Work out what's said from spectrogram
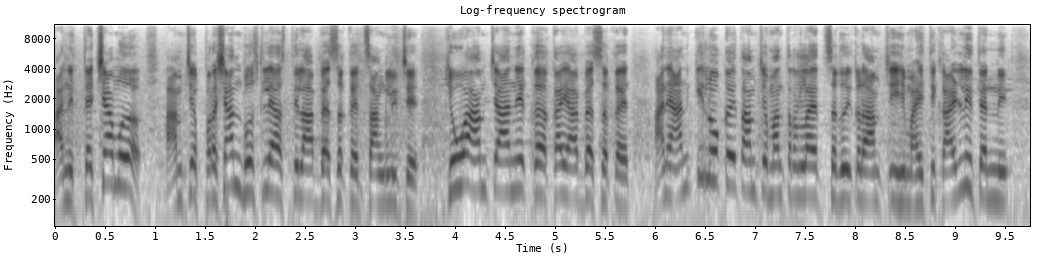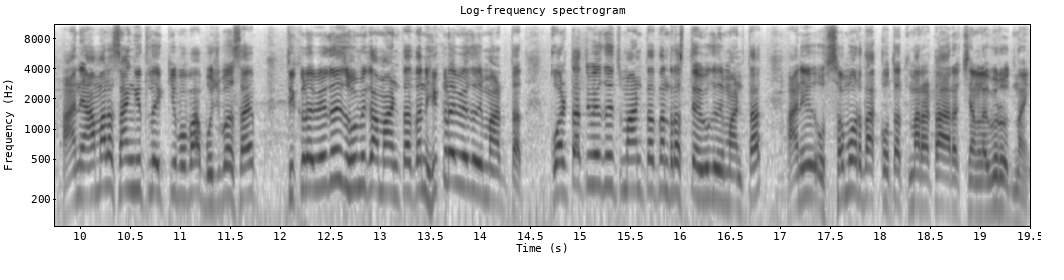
आणि त्याच्यामुळं आमचे प्रशांत भोसले असतील अभ्यासक आहेत सांगलीचे किंवा आमचे अनेक काही अभ्यासक आहेत आणि आणखी लोक आहेत आमच्या मंत्रालयात सगळीकडं आमची ही माहिती काढली त्यांनी. आणि आम्हाला सांगितलं की बाबा भुजबळ साहेब तिकडं वेगळीच भूमिका मांडतात आणि इकडं वेगळी मांडतात. कोर्टात वेगळीच मांडतात आणि रस्त्यावर वेगळी मांडतात. आणि समोर दाखवतात मराठा आरक्षणाला विरोध नाही.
